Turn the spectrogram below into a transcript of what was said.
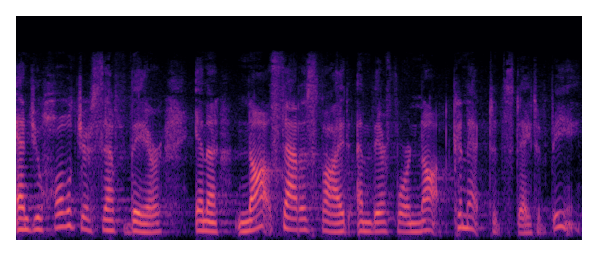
and you hold yourself there in a not satisfied and therefore not connected state of being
